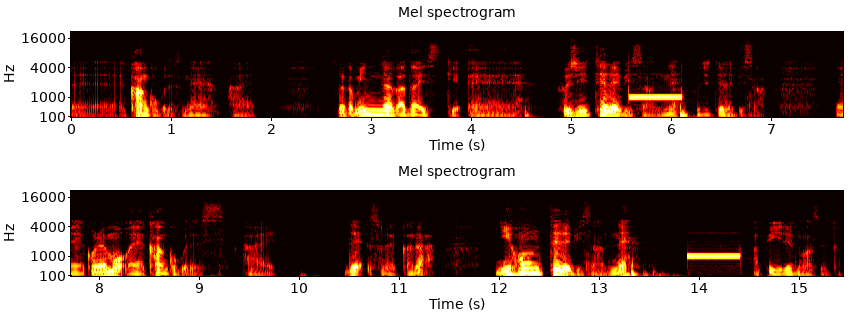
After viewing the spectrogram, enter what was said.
えー、韓国ですね。はい。それからみんなが大好き、えー、フジテレビさんね。フジテレビさん。えー、これも、えー、韓国です。はい。で、それから、日本テレビさんね。あ、P 入れるの忘れた。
